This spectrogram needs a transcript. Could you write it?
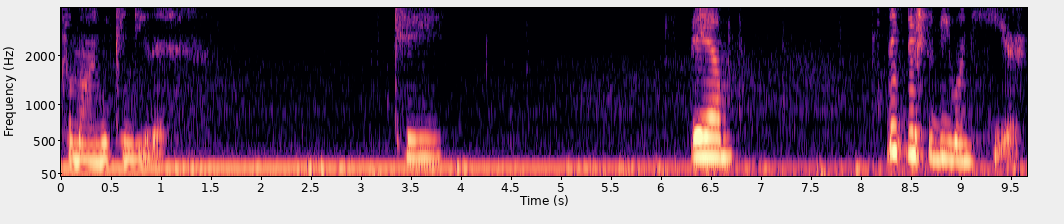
Come on, we can do this. Okay. Bam. I think there should be one here.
